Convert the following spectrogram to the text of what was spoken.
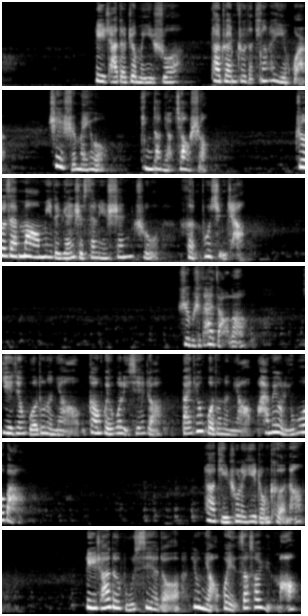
理查德这么一说，他专注的听了一会儿，确实没有听到鸟叫声。住在茂密的原始森林深处很不寻常，是不是太早了？夜间活动的鸟刚回窝里歇着，白天活动的鸟还没有离窝吧？他提出了一种可能。理查德不屑的用鸟喙搔搔羽毛。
